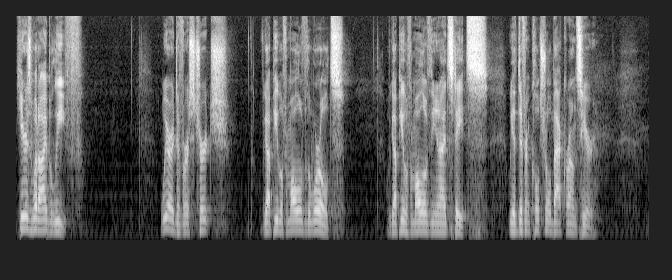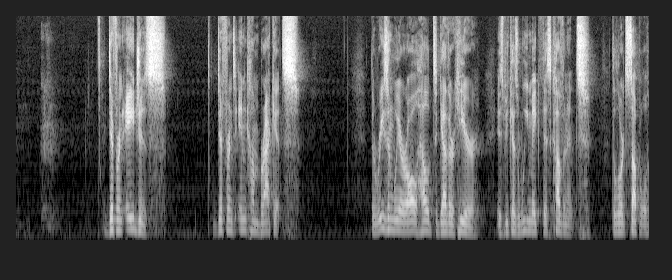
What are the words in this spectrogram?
Here's what I believe we are a diverse church. We've got people from all over the world. We've got people from all over the United States. We have different cultural backgrounds here, different ages, different income brackets. The reason we are all held together here is because we make this covenant, the Lord's Supper,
